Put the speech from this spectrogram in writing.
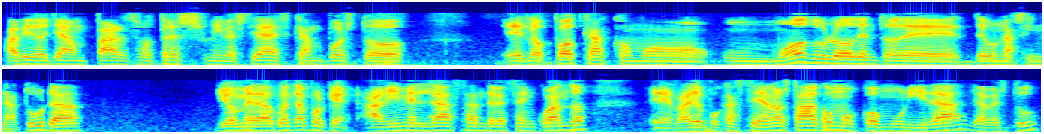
ha habido ya un par o tres universidades que han puesto eh, los podcasts como un módulo dentro de, una asignatura. Yo me he dado cuenta porque a mí me enlazan de vez en cuando. Eh, Radio Podcastellano estaba como comunidad, ya ves tú,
